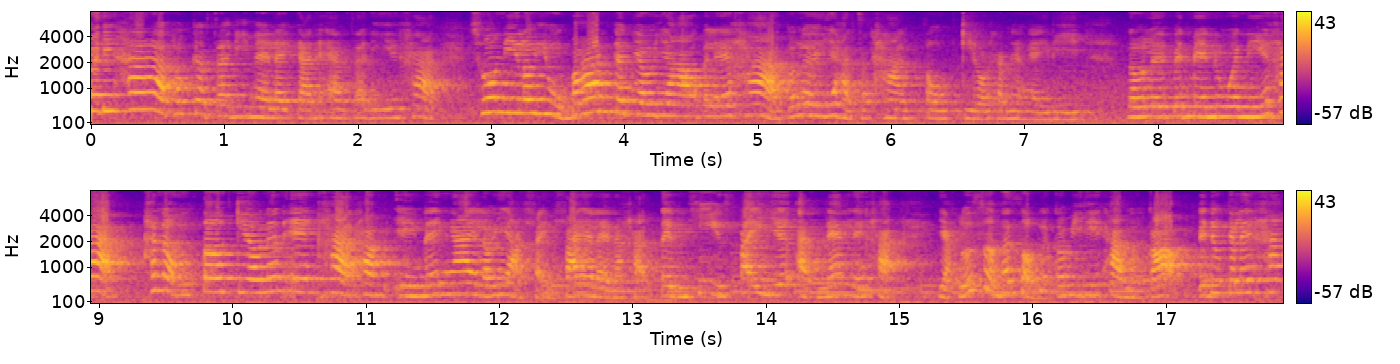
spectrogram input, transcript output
สวัสดีค่ะ พบกับจาดีในรายการแอลจาดีค่ะ ช่วงนี้เราอยู่บ้านกันยาวๆไปเลยค่ะ ก็เลยอยากจะทานโตเกียวทำยังไงดี เราเลยเป็นเมนูวันนี้ค่ะ ขนมโตเกียวนั่นเองค่ะทำเองได้ง่ายแล้วอยากใส่ไส้อะไรนะคะ เต็มที่ไส้เยอะอัดแน่นเลยค่ะ อยากรู้ส่วนผสมแล้วก็วิธีทำแล้วก็ไปดูกันเลยค่ะ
